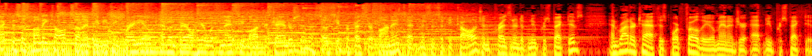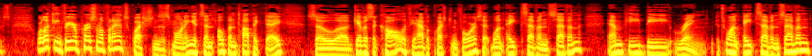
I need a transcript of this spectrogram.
Back. This is Money Talks on MPB Think Radio. Kevin Farrell here with Nancy Lottridge Anderson, Associate Professor of Finance at Mississippi College and President of New Perspectives, and Ryder Taff is Portfolio Manager at New Perspectives. We're looking for your personal finance questions this morning. It's an open topic day, so uh, give us a call if you have a question for us at 1 877 MPB Ring. It's 1 877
